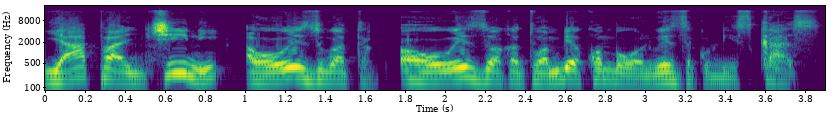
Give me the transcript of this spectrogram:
ya hapa nchini hawawezi wakatuambia kwamba waliweza kudiscuss.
